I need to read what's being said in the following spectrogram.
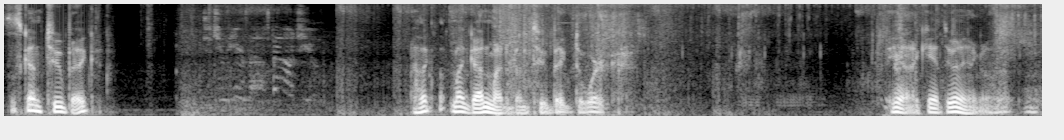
Is this gun too big? I think my gun might have been too big to work. Yeah, I can't do anything with it.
